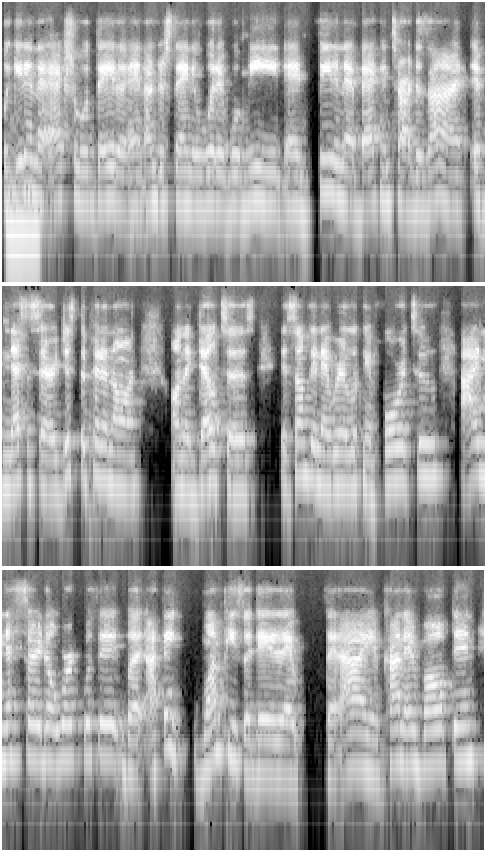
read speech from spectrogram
but getting mm-hmm. the actual data and understanding what it will mean and feeding that back into our design, if necessary, just depending on on the deltas, is something that we're looking forward to. I necessarily don't work with it, but I think one piece of data that that I am kind of involved in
